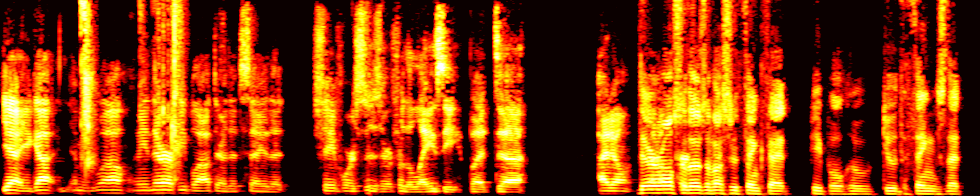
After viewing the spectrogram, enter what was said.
yeah, you got. I mean, well, I mean, there are people out there that say that shave horses are for the lazy, but uh, I don't. There I are don't also those of us who think that people who do the things that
